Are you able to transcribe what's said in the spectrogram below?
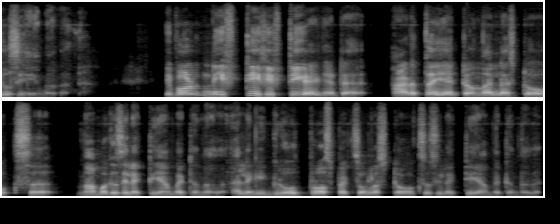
യൂസ് ചെയ്യുന്നത്. ഇപ്പോൾ നിഫ്റ്റി ഫിഫ്റ്റി കഴിഞ്ഞിട്ട് അടുത്ത ഏറ്റവും നല്ല സ്റ്റോക്സ് നമുക്ക് സെലക്ട് ചെയ്യാൻ പറ്റുന്നത് അല്ലെങ്കിൽ ഗ്രോത്ത് പ്രോസ്പെക്ട്സ് ഉള്ള സ്റ്റോക്സ് സെലക്ട് ചെയ്യാൻ പറ്റുന്നത്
